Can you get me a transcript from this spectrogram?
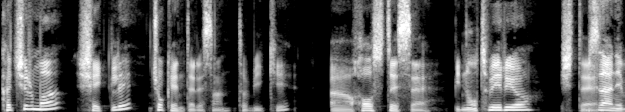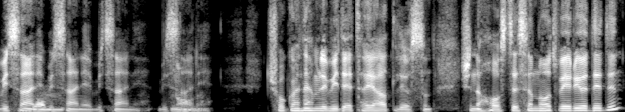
Kaçırma şekli çok enteresan tabii ki. Ee, hostese bir not veriyor. İşte Bir saniye, bir saniye, bir saniye, bir saniye, bir saniye. Çok önemli bir detaya atlıyorsun. Şimdi hostese not veriyor dedin.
